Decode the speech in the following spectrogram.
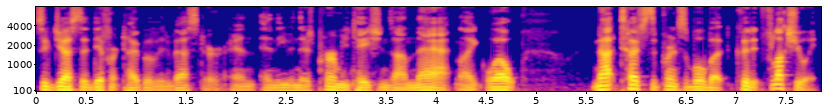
suggests a different type of investor. And, and even there's permutations on that. Like, well, not touch the principal, but could it fluctuate?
